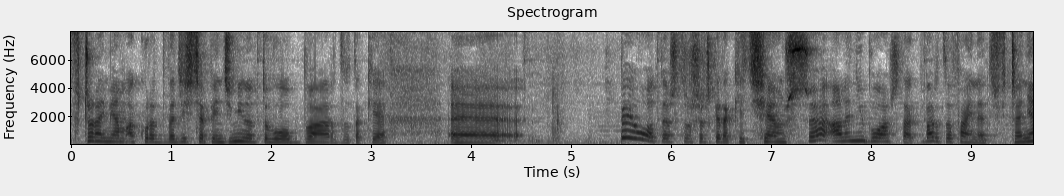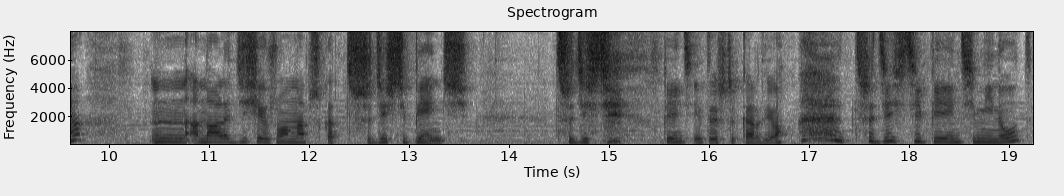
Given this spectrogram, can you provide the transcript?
wczoraj miałam akurat 25 minut, to było bardzo takie, e, było też troszeczkę takie cięższe, ale nie było aż tak, bardzo fajne ćwiczenia, Mm, no ale dzisiaj już mam na przykład 35, 35 i to jeszcze cardio, 35 minut,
